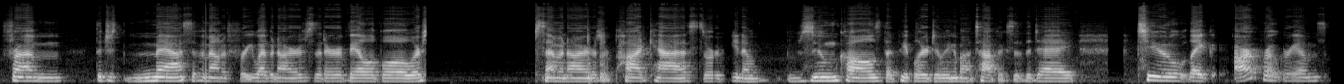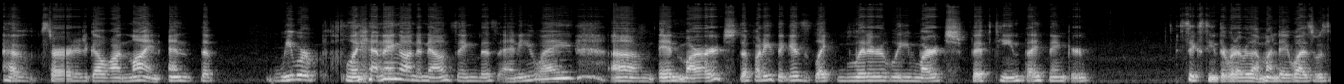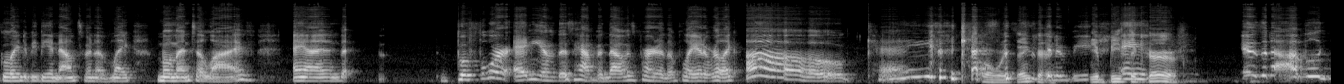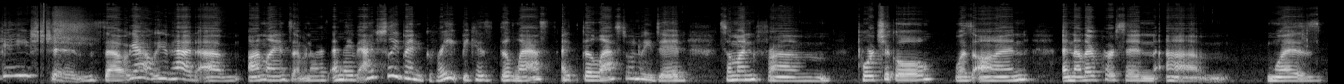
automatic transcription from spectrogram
from the just massive amount of free webinars that are available or seminars or podcasts or you know zoom calls that people are doing about topics of the day to like our programs have started to go online. And the we were planning on announcing this anyway um, in March. The funny thing is like literally March 15th, I think, or 16th or whatever that Monday was, was going to be the announcement of like Momenta Live. And before any of this happened, that was part of the plan. And we're like, oh, okay. I guess Forward this is thinker. gonna be You beat a- the curve. Is an obligation. So yeah, we've had um, online seminars, and they've actually been great because the last the last one we did, someone from Portugal was on. Another person um, was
